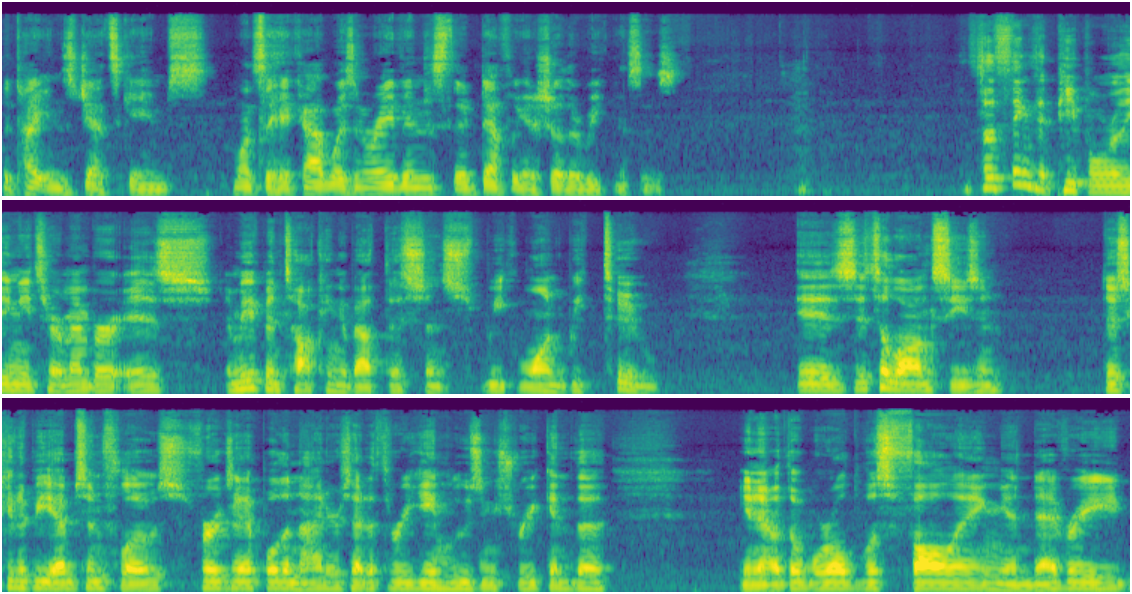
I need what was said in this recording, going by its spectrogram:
the Titans Jets games. Once they hit Cowboys and Ravens, they're definitely going to show their weaknesses. the thing that people really need to remember is, and we've been talking about this since week one, week two, is it's a long season. There's going to be ebbs and flows. For example, the Niners had a three-game losing streak, and the, you know, the world was falling, and every,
